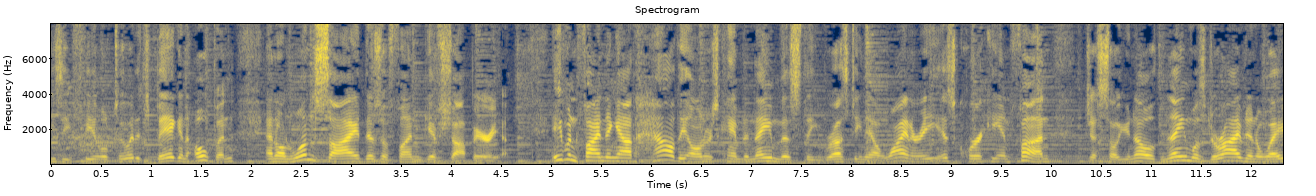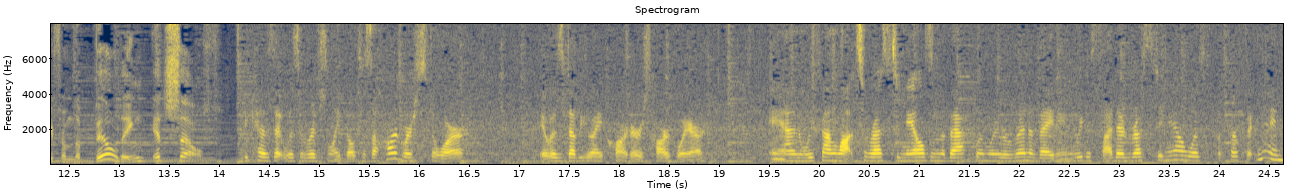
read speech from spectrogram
easy feel to it. It's big and open, and on one side there's a fun gift shop area. Even finding out how the owners came to name this the Rusty Nail Winery is quirky and fun. Just so you know, the name was derived in a way from the building itself. Because it was originally built as a hardware store, it was W.A. Carter's Hardware. And we found lots of rusty nails in the back when we were renovating. We decided Rusty Nail was the perfect name.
